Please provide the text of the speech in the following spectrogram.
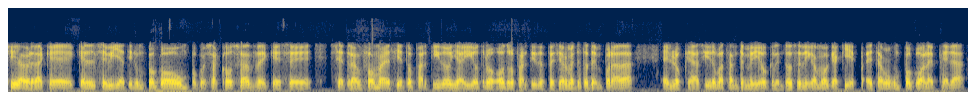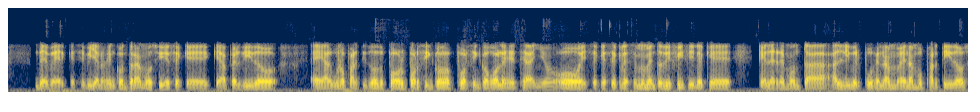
Sí, la verdad es que, el Sevilla tiene un poco un poco esas cosas de que se, se transforma en ciertos partidos y hay otros otros partidos, especialmente esta temporada, en los que ha sido bastante mediocre. Entonces, digamos que aquí estamos un poco a la espera de ver qué Sevilla nos encontramos. Y ese que ha perdido eh, algunos partidos por por cinco por cinco goles este año o ese que se crece en momentos difíciles que, que le remonta al Liverpool en, en ambos partidos.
